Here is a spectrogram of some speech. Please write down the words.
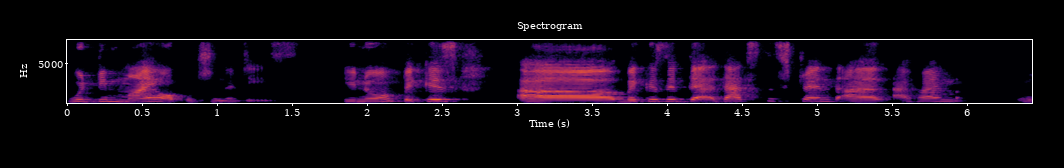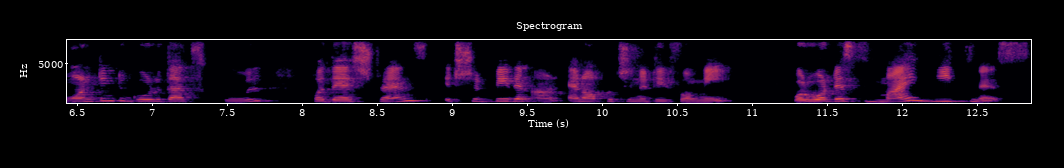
would be my opportunities, you know, because uh, because if that, that's the strength, uh, if I'm wanting to go to that school for their strengths, it should be then an opportunity for me. But what is my weakness?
